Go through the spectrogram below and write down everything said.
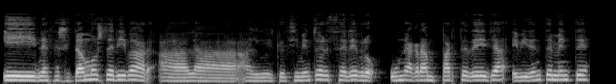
y necesitamos derivar al crecimiento del cerebro una gran parte de ella, evidentemente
